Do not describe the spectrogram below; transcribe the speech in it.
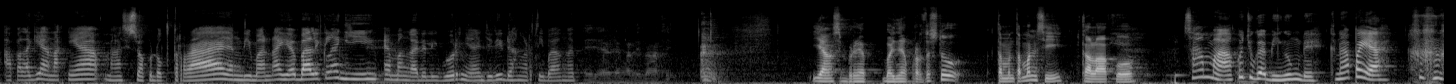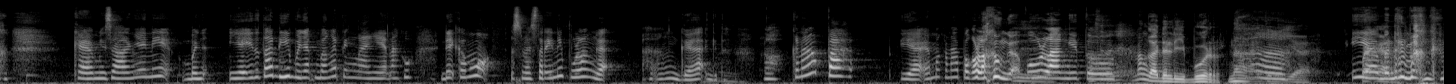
apalagi anaknya mahasiswa kedokteran yang di mana ya balik lagi Iya. emang nggak ada liburnya jadi udah ngerti banget. Iya udah ngerti banget sih. Yang sebenarnya banyak protes tuh teman-teman sih kalau aku. Sama aku juga bingung deh kenapa ya kayak misalnya banyak ya itu tadi banyak banget yang nanyain aku dek kamu semester ini pulang nggak? Enggak gitu. Loh kenapa? Ya emang kenapa kalau aku nggak pulang gitu. Maksudnya, emang nggak ada libur? Nah itu dia. iya PR. bener banget.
